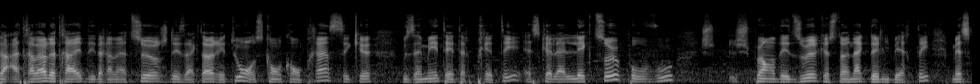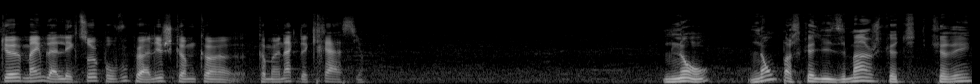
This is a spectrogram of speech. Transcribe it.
à travers le travail des dramaturges, des acteurs et tout, ce qu'on comprend, c'est que vous aimez être interprété. Est-ce que la lecture, pour vous, je, peux en déduire que c'est un acte de liberté, mais est-ce que même la lecture, pour vous, peut aller comme, qu'un- comme un acte de création? Non, non, parce que les images que tu crées,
